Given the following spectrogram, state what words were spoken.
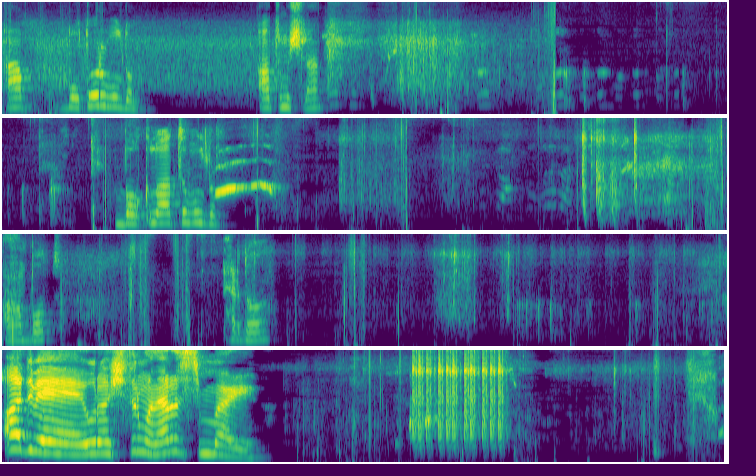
Ha motor buldum. 60 lan. Boklu atı buldum. Aha bot. Nerede o? Hadi be uğraştırma neredesin be?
